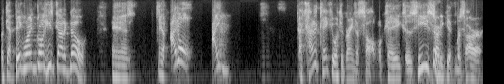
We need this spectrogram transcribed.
but that big red one, he's got to go. And you know, I don't, I, I kind of take it with a grain of salt, okay? Because he started getting bizarre,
